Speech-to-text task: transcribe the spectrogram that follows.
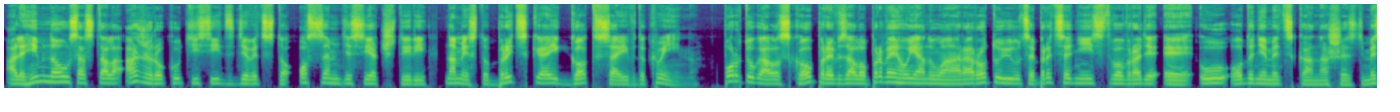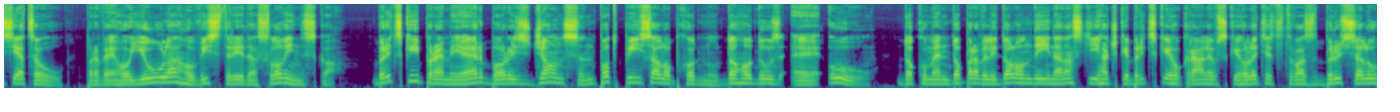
ale hymnou sa stala až roku 1984 namiesto britskej God Save the Queen. Portugalsko prevzalo 1. januára rotujúce predsedníctvo v Rade EÚ od Nemecka na 6 mesiacov. 1. júla ho vystrieda Slovinsko. Britský premiér Boris Johnson podpísal obchodnú dohodu z EÚ. Dokument dopravili do Londýna na stíhačke britského kráľovského letectva z Bruselu,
